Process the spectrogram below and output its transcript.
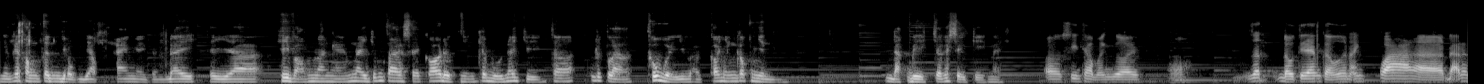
những cái thông tin dồn dập hai ngày gần đây. Thì uh, hy vọng là ngày hôm nay chúng ta sẽ có được những cái buổi nói chuyện đó rất là thú vị và có những góc nhìn đặc biệt cho cái sự kiện này. Ờ, xin chào mọi người. Ờ, rất đầu tiên em cảm ơn anh Khoa là đã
